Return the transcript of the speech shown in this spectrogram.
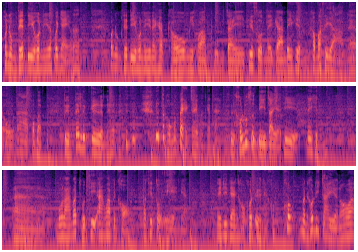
พ่อหนุ่มเท็ดดีคนนี้นะพ่อใหญ่ท่านพ่อหนุ่มเท็ดดีคนนี้นะครับเขามีความภูมิใจที่สุดในการได้เห็นคำว่าสยามนะฮะโอ้หน้าเขาแบบตื่นเต้นเหลือเกินนะฮะแต่ผมก็แปลกใจเหมือนกันนะคือเขารู้สึกดีใจอะที่ได้เห็น โบราณวัตถุที่อ้างว่าเป็นของประเทศตัวเองเนี่ย ในดินแดนของคนอื่นเนี่ยเขาเขาเหมือนเขาดีใจอะเนาะว่า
